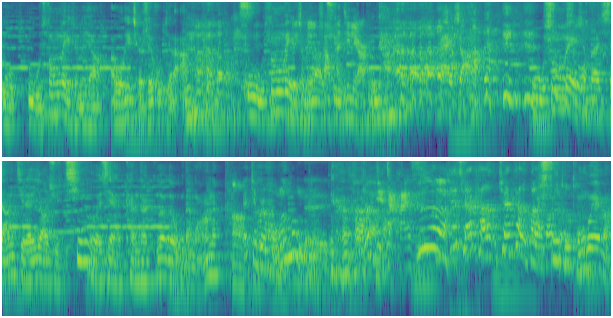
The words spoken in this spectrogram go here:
武武松为什么要啊？我给扯水浒去了啊！武松为什么要 去潘金莲儿该杀。武松为什么想起来要去清河县看他哥哥武大郎呢？啊哎，，这不是《红楼梦》的你这还呵，这全看了，全看了《灌篮高殊途》。同归嘛。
